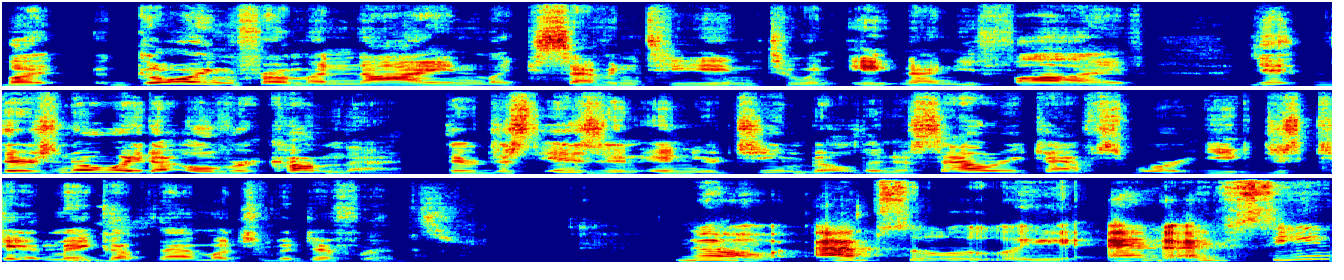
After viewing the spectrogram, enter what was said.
But going from a nine like 17 to an 895, you, there's no way to overcome that. There just isn't in your team build. In a salary cap sport, you just can't make up that much of a difference. No, absolutely. And I've seen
